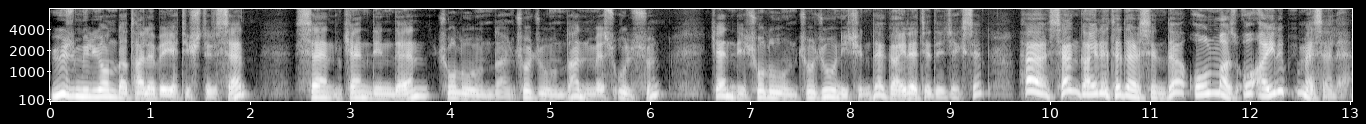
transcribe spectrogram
100 milyon da talebe yetiştirsen sen kendinden, çoluğundan, çocuğundan mesulsün. Kendi çoluğun, çocuğun içinde gayret edeceksin. Ha sen gayret edersin de olmaz. O ayrı bir mesele.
